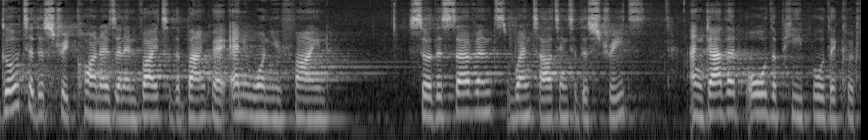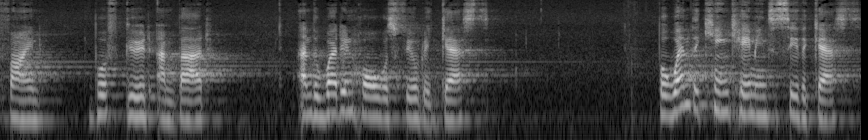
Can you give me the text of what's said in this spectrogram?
Go to the street corners and invite to the banquet anyone you find. So the servants went out into the streets and gathered all the people they could find, both good and bad, and the wedding hall was filled with guests. But when the king came in to see the guests,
